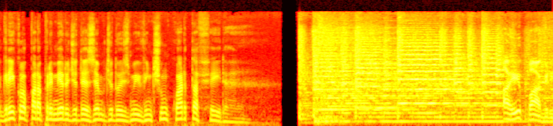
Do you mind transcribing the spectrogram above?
Agrícola para 1 de dezembro de 2021, quarta-feira. A EPAGRE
